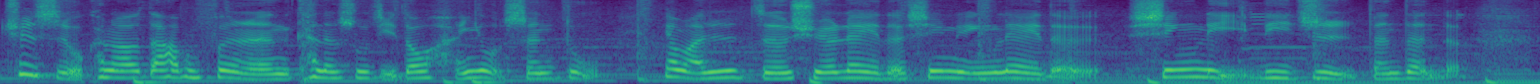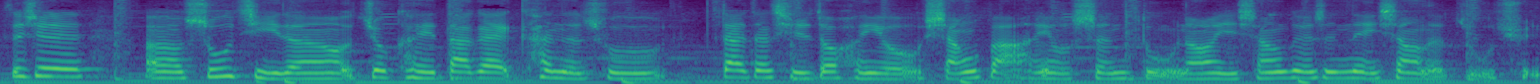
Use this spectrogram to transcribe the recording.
确实，我看到大部分人看的书籍都很有深度，要么就是哲学类的、心灵类的、心理励志等等的这些呃书籍呢，就可以大概看得出大家其实都很有想法、很有深度，然后也相对是内向的族群。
